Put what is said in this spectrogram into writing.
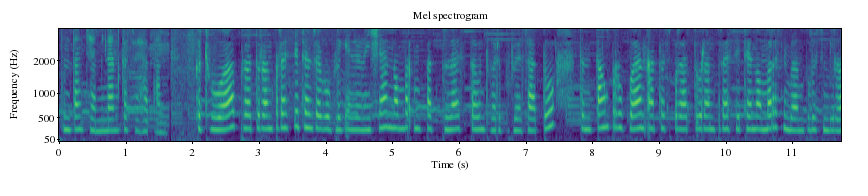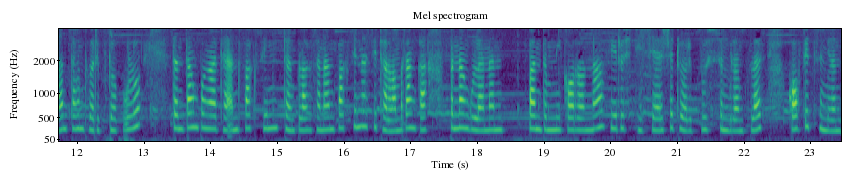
tentang jaminan kesehatan. Kedua, Peraturan Presiden Republik Indonesia Nomor 14 Tahun 2021 tentang perubahan atas Peraturan Presiden Nomor 99 Tahun 2020 tentang pengadaan vaksin dan pelaksanaan vaksinasi dalam rangka penanggulangan pandemi Corona Virus Disease 2019 COVID-19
